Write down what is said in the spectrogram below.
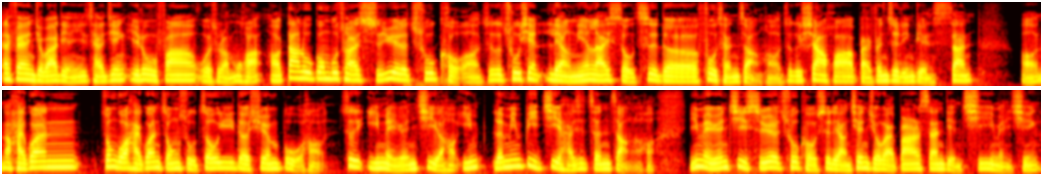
FM 九八点一财经一路发，我是阮慕华。好，大陆公布出来十月的出口啊，这个出现两年来首次的负成长，哈，这个下滑百分之零点三。哦，那海关中国海关总署周一的宣布，哈，这以美元计了哈，以人民币计还是增长了哈。以美元计，十月出口是两千九百八十三点七亿美金，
